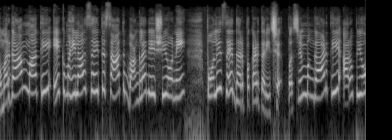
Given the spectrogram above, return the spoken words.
ઉમરગામમાંથી એક મહિલા સહિત સાત બાંગ્લાદેશીઓની પોલીસે ધરપકડ કરી છે. પશ્ચિમ બંગાળથી આરોપીઓ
